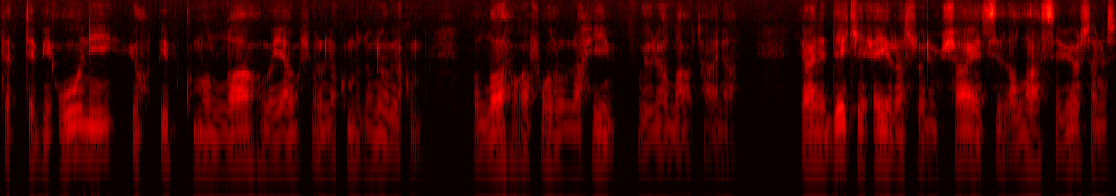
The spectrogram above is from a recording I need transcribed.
fettebi'uni yuhbibkumullahu ve yaghfir lekum zunubekum. Vallahu gafurur rahim buyuruyor Allahu Teala. Yani de ki ey Resulüm şayet siz Allah'ı seviyorsanız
